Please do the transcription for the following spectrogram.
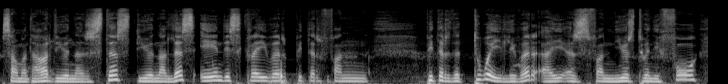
Saam met haar die journalist, die journalist en die skrywer Pieter van Pieter de Tooy liewer. Hy is van News24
